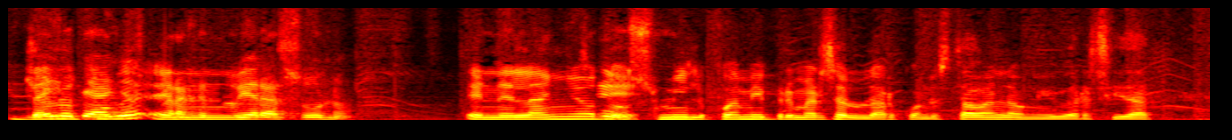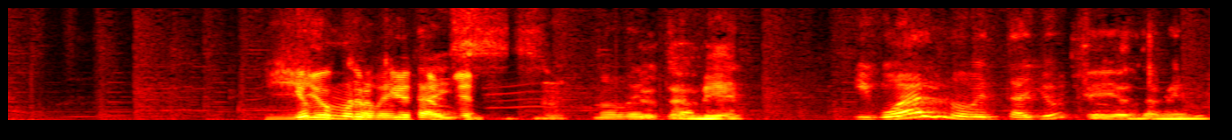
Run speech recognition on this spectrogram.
Yo lo 20 años para que tuvieras uno. en el año Sí. 2000, fue mi primer celular cuando estaba en la universidad. Yo, Yo, como creo que yo 90 y- también. 90. Yo también. Igual, 98. Sí, yo también.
